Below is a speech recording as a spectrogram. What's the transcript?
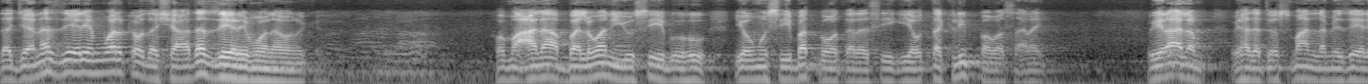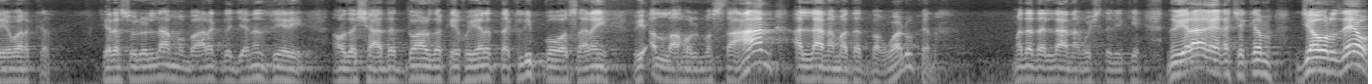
د جنت زیرم ورکا او د شهادت زیرم ولا ورکا هم علا بلون یصيبه یو مصیبت به ترسیږي یو تکلیف به وسره وی رالم وی حضرت عثمان له مې زیری ورکړ چې رسول الله مبارک د جنت زیری او د شهادت دواړو د کوي خو یاره تکلیف به ورسره وي الله المستعان الله نه مدد به غواړو که نه مدد الله نه غوښتل کې نو یې راغی هغه چې کوم جور ځای و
